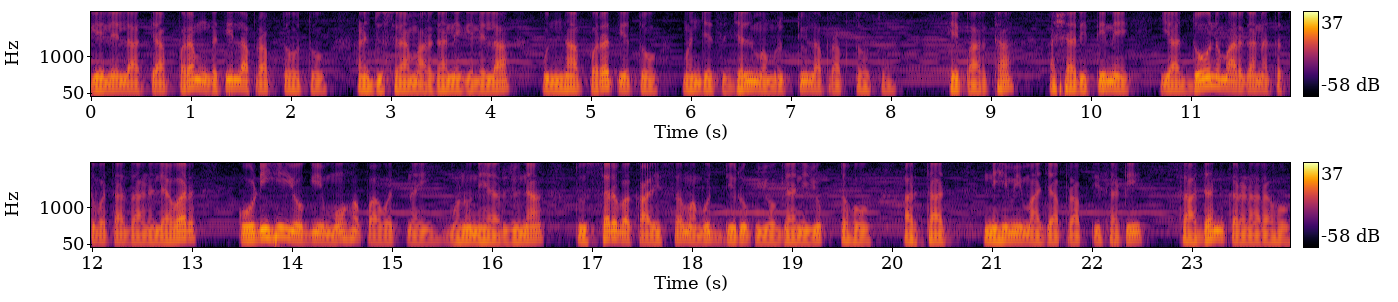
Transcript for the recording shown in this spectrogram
गेलेला त्या परमगतीला प्राप्त होतो आणि दुसऱ्या मार्गाने गेलेला पुन्हा परत येतो म्हणजेच जन्म मृत्यूला प्राप्त होतो. हे पार्था अशा रीतीने या दोन मार्गांना तत्वता जाणल्यावर कोणीही योगी मोह पावत नाही. म्हणून हे अर्जुना तू सर्व काळी समबुद्धिरूप योग्याने युक्त हो. अर्थात नेहमी माझ्या प्राप्तीसाठी साधन करणारा हो.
